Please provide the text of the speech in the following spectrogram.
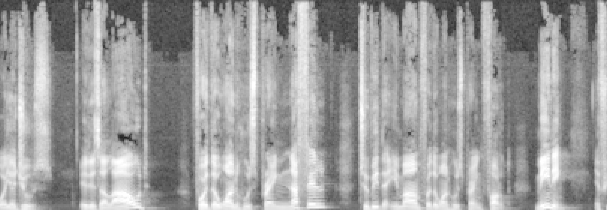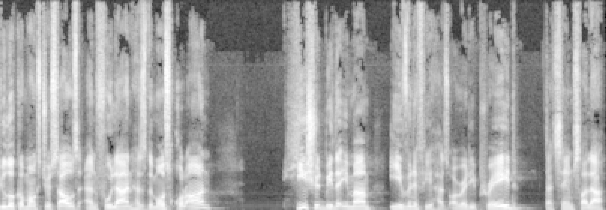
وَيَجُوز It is allowed for the one who's praying nafil to be the imam for the one who's praying fard. Meaning, if you look amongst yourselves and fulan has the most Quran, he should be the imam even if he has already prayed that same salah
